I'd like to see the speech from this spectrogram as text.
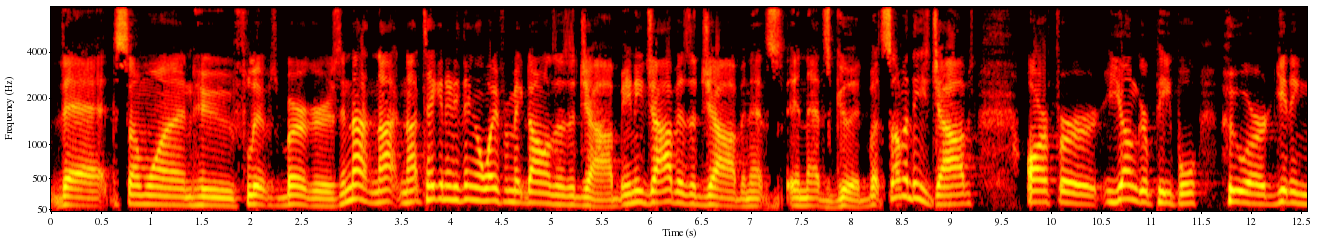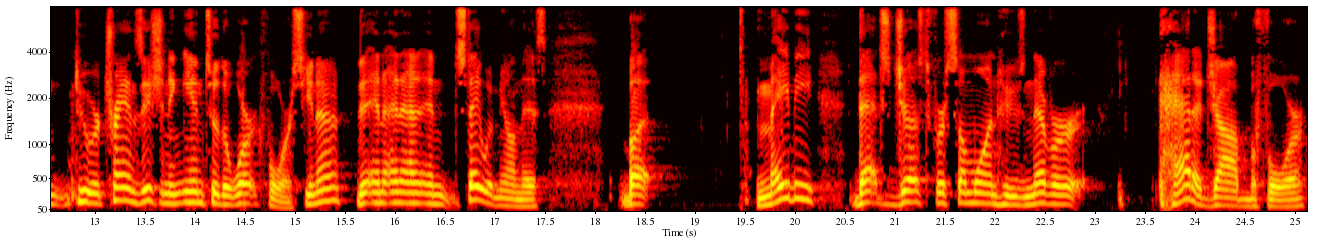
That someone who flips burgers and not not not taking anything away from McDonald's as a job. Any job is a job, and that's and that's good. But some of these jobs are for younger people who are getting who are transitioning into the workforce. You know, and and and stay with me on this, but maybe that's just for someone who's never had a job before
